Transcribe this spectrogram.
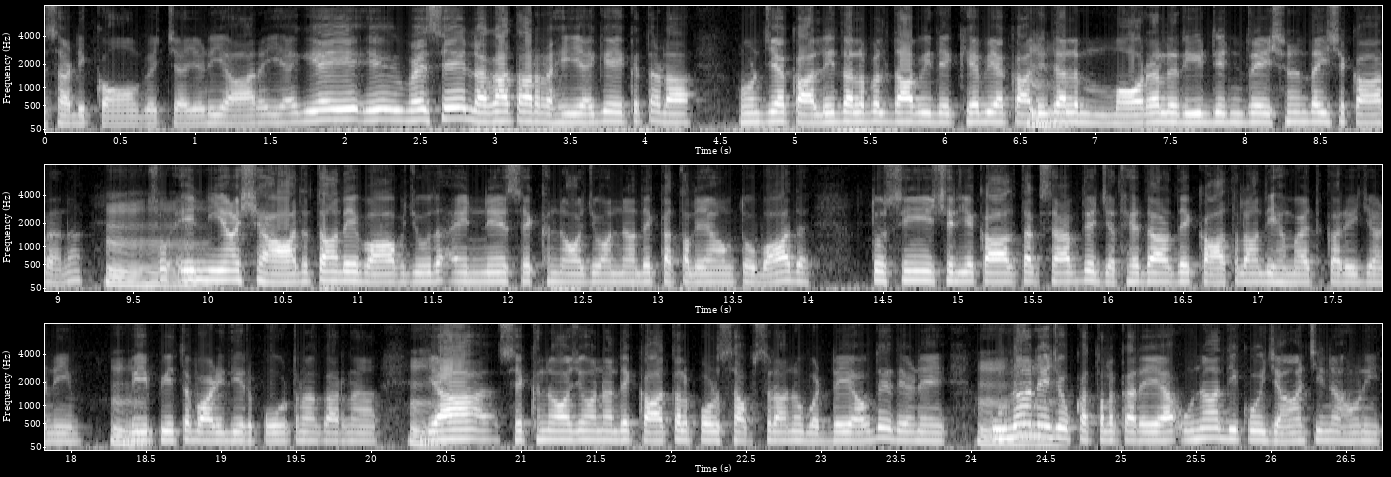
ਸਾਡੀ ਕੌਮ ਵਿੱਚ ਆ ਜਿਹੜੀ ਆ ਰਹੀ ਹੈਗੀ ਇਹ ਇਹ ਵੈਸੇ ਲਗਾਤਾਰ ਰਹੀ ਹੈਗੀ ਇੱਕ ਧੜਾ ਹੁਣ ਜੇ ਅਕਾਲੀ ਦਲ ਦਾ ਵੀ ਦੇਖਿਆ ਵੀ ਅਕਾਲੀ ਦਲ ਮੋਰਲ ਰੀਜਨਰੇਸ਼ਨ ਦਾ ਹੀ ਸ਼ਿਕਾਰ ਹੈ ਨਾ ਸੋ ਇੰਨੀਆਂ ਸ਼ਹਾਦਤਾਂ ਦੇ ਬਾਵਜੂਦ ਇੰਨੇ ਸਿੱਖ ਨੌਜਵਾਨਾਂ ਦੇ ਕਤਲੇਆਮ ਤੋਂ ਬਾਅਦ ਤੁਸੀਂ ਸ਼੍ਰੀ ਅਕਾਲ ਤਖਤ ਸਾਹਿਬ ਦੇ ਜਥੇਦਾਰ ਦੇ ਕਾਤਲਾਂ ਦੀ ਹਮਾਇਤ ਕਰੀ ਜਾਣੀ ਬੀਪੀ ਤਬਾੜੀ ਦੀ ਰਿਪੋਰਟ ਨਾ ਕਰਨਾ ਜਾਂ ਸਿੱਖ ਨੌਜਵਾਨਾਂ ਦੇ ਕਾਤਲ ਪੁਲਿਸ ਅਫਸਰਾਂ ਨੂੰ ਵੱਡੇ ਅਹੁਦੇ ਦੇਣੇ ਉਹਨਾਂ ਨੇ ਜੋ ਕਤਲ ਕਰੇ ਆ ਉਹਨਾਂ ਦੀ ਕੋਈ ਜਾਂਚ ਹੀ ਨਾ ਹੋਣੀ।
